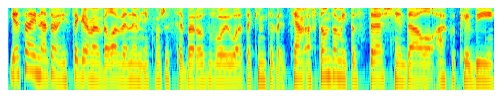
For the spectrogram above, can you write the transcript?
ja sa aj na tom Instagrame veľa venujem nejakomu, že seba rozvoju a takýmto veciam a v tomto mi to strašne dalo ako keby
